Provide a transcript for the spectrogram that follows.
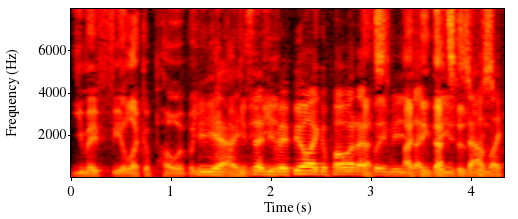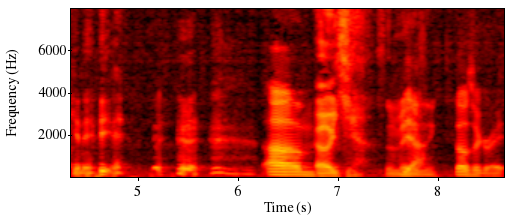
you may feel like a poet, but you yeah, like he said idiot. you may feel like a poet. I That's- believe he's I like, think that's you his sound res- like an idiot. um, Oh yeah, it's amazing. yeah, those are great.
